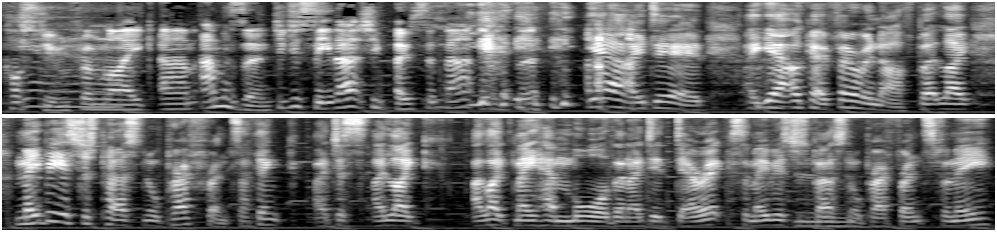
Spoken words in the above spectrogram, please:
costume Yeah. from like um, Amazon. Did you see that? She posted that. Was the- yeah, I did. Uh, yeah, okay, fair enough. But like, maybe it's just personal preference. I think I just I like I like Mayhem more than I did Derrick, so maybe it's just personal preference for me.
